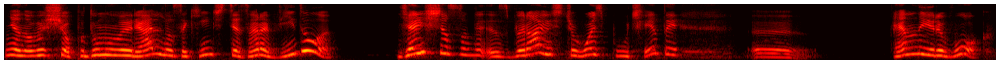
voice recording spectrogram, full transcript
Ні, ну ви що, подумали, реально закінчиться зараз відео? Я ще збираюсь чогось поучити е, темний ривок.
